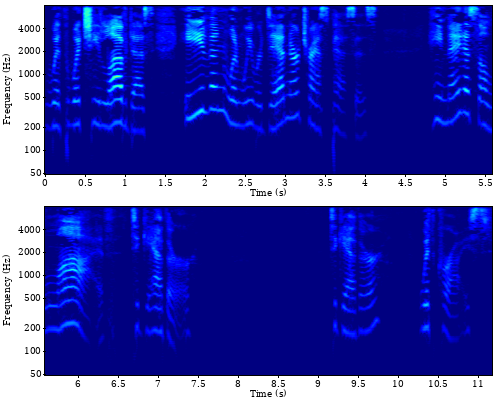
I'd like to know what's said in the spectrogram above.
with which he loved us, even when we were dead in our trespasses, he made us alive together, together with Christ.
